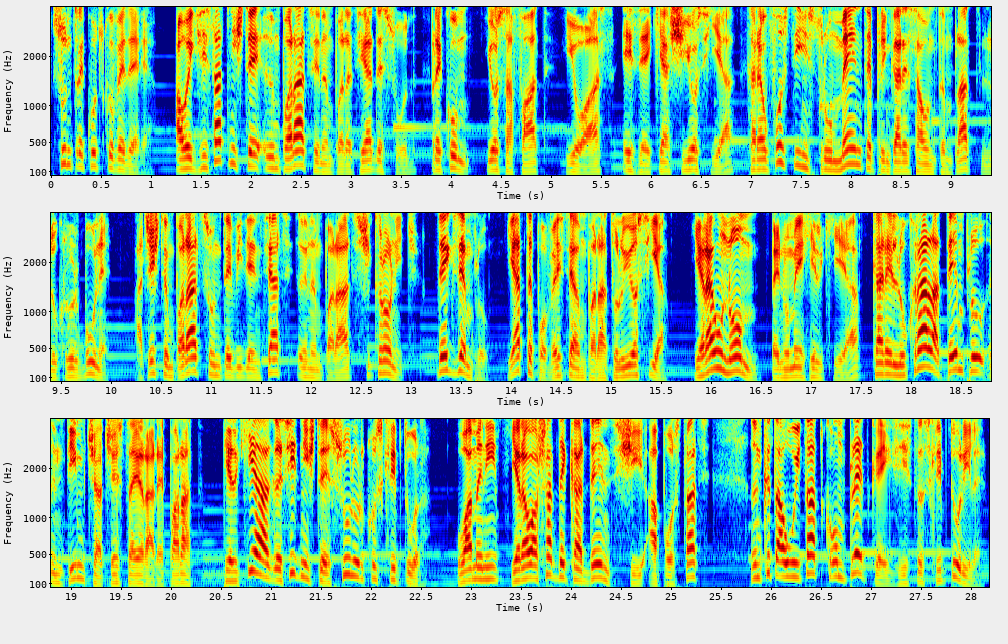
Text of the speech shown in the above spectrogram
sunt trecuți cu vederea. Au existat niște împărați în împărăția de sud, precum Iosafat, Ioas, Ezechia și Iosia, care au fost instrumente prin care s-au întâmplat lucruri bune. Acești împărați sunt evidențiați în împărați și cronici. De exemplu, iată povestea împăratului Iosia. Era un om pe nume Hilchia care lucra la templu în timp ce acesta era reparat. Hilchia a găsit niște suluri cu scriptură. Oamenii erau așa decadenți și apostați încât au uitat complet că există scripturile.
